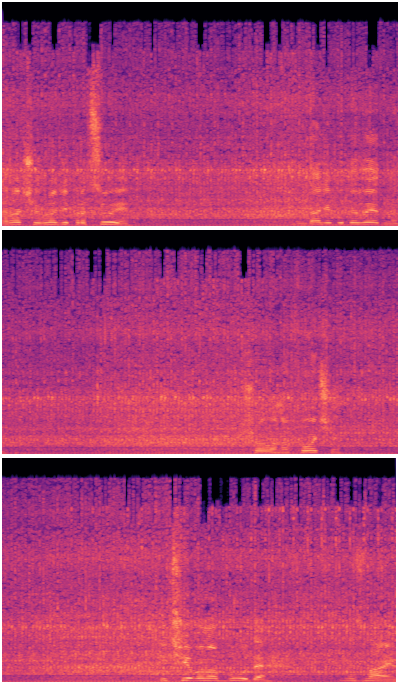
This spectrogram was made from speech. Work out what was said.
Коротше, вроді працює. Далі буде видно, що воно хоче. І чи воно буде. Не знаю.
